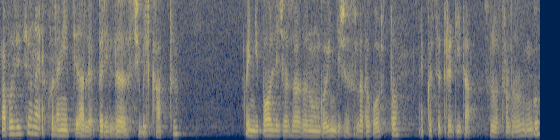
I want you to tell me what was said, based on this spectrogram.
La posizione è quella iniziale per il stupid cut, quindi pollice sul lato lungo, indice sul lato corto e queste tre dita sull'altro lato lungo.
